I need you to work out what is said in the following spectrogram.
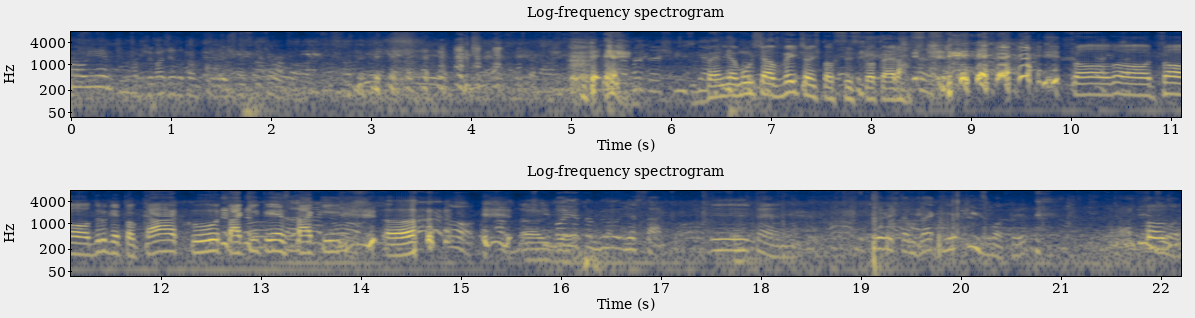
mało jem, kurwa, przeważnie to tam kurwa świńskie ciało. Będę musiał wyciąć to wszystko teraz. Co, no, co drugie to kachu, taki pies, taki. O. O, a w Duszki moje to było, jest tak. I ten, któryś tam zaknie 5 zł. 5 To, zł.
